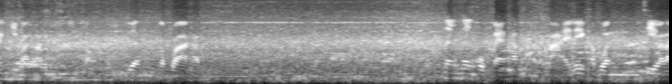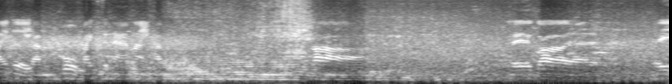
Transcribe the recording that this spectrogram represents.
ม่กี่วันครับสองเดือนกว่าครับหนึ่งหนึ่งหกแปดครับ หมายเลขขบวนที่อะไรเอ่ยครับโอ้ไปสนามใหม่ครับ ก็เออก็เออ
